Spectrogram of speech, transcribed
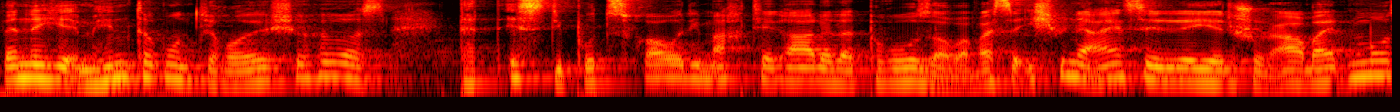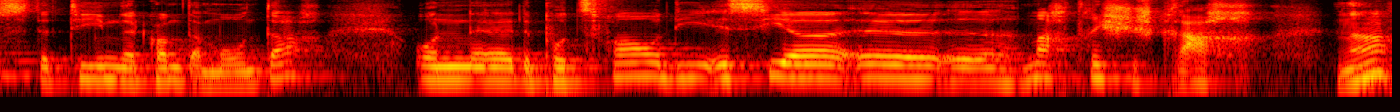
Wenn du hier im Hintergrund Geräusche hörst, das ist die Putzfrau, die macht hier gerade das Büro sauber. Weißt du, ich bin der Einzige, der hier schon arbeiten muss. Das Team, das kommt am Montag. Und äh, die Putzfrau, die ist hier, äh, äh macht richtig Krach. Ne?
